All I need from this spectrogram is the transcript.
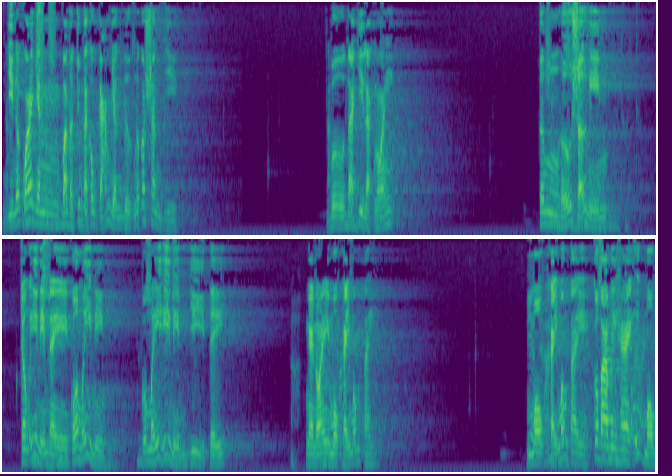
Vì nó quá nhanh Quả thật chúng ta không cảm nhận được Nó có sanh diệt Bồ Tát Di Lạc nói Tâm hữu sở niệm. Trong ý niệm này có mấy niệm? Có mấy ý niệm gì tệ Ngài nói, một khẩy móng tay. Một khẩy móng tay có 32 ước một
